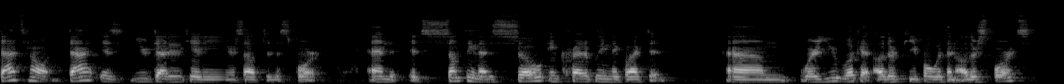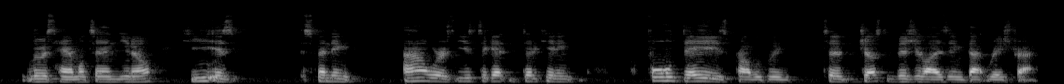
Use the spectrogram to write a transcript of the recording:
that's how that is you dedicating yourself to the sport. And it's something that is so incredibly neglected. Um, where you look at other people within other sports lewis hamilton you know he is spending hours he used to get dedicating full days probably to just visualizing that racetrack.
